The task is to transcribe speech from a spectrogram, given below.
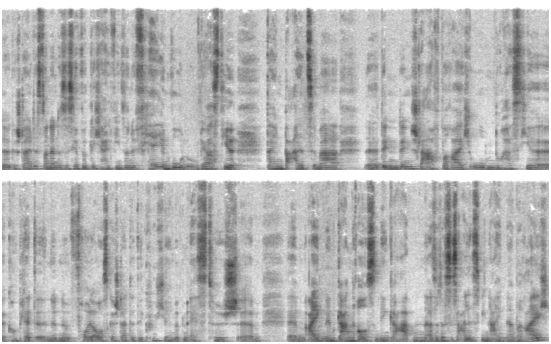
äh, gestaltest, sondern das ist hier wirklich halt wie so eine Ferienwohnung. Du ja. hast hier dein Badezimmer, äh, den, den Schlafbereich oben, du hast hier äh, komplett eine, eine, voll ausgestattete Küche mit einem Esstisch, ähm, ähm, eigenen Gang raus in den Garten. Also das ist alles wie ein eigener Bereich.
